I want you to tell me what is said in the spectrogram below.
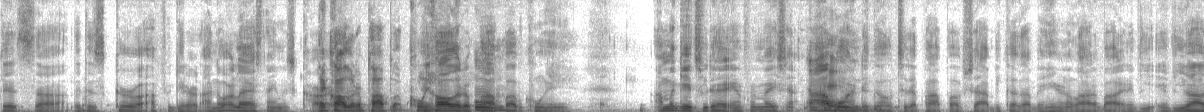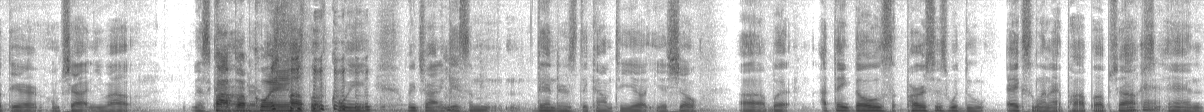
That's uh, that this girl. I forget her. I know her last name is Carter. They call it a pop up queen. They call her the pop up queen. I'm gonna get you that information. I wanted to go to the pop up shop because I've been hearing a lot about it. If you if you out there, I'm shouting you out. Miss Pop-up queen. pop up queen. We're trying to get some vendors to come to your your show. Uh, but I think those purses would do excellent at pop up shops, okay. and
